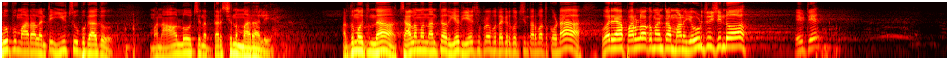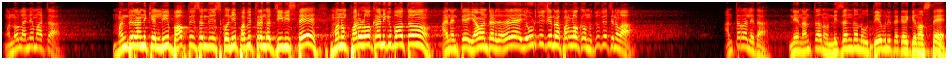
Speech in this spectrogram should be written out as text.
చూపు మారాలంటే ఈ చూపు కాదు మన ఆలోచన దర్శనం మారాలి. అర్థమవుతుందా? చాలామంది అంటారు ఏది యేసుప్రభు దగ్గరికి వచ్చిన తర్వాత కూడా ఒరే ఆ పరలోకం అంటాం మనం ఎవడు చూసిండో? ఏమిటి? మనోళ్ళు అనేమాట మందిరానికి వెళ్ళి బాప్తీసం తీసుకొని పవిత్రంగా జీవిస్తే మనం పరలోకానికి పోతాం. అని అంటే ఏమంటాడు? అరే ఎవడు చూసిండ్రా పరలోకం? నువ్వు చూసి వచ్చినవా అంటారా లేదా? నేను అంటాను నిజంగా నువ్వు దేవుని దగ్గరికి వస్తే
